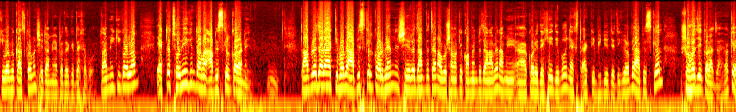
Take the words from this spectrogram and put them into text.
কীভাবে কাজ করবেন সেটা আমি আপনাদেরকে দেখাবো। তো আমি কি করলাম, একটা ছবি কিন্তু আমার আপ স্কেল করা নেই। তো আপনারা যারা কীভাবে আপ স্কেল করবেন সেটা জানতে চান, অবশ্যই আমাকে কমেন্টে জানাবেন, আমি করে দেখিয়ে দিব নেক্সট একটি ভিডিওতে কীভাবে আপ স্কেল সহজেই করা যায় ওকে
